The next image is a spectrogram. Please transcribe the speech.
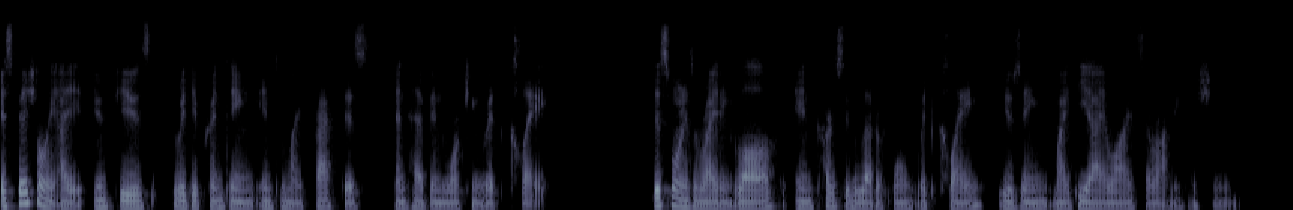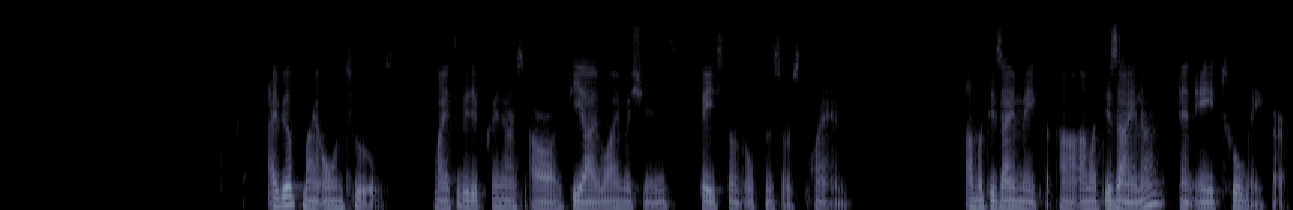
Especially, I infused 3D printing into my practice and have been working with clay. This one is writing love in cursive letter form with clay using my DIY ceramic machine. I built my own tools. My 3D printers are DIY machines based on open source plan. I'm a design maker, uh, I'm a designer and a tool maker.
